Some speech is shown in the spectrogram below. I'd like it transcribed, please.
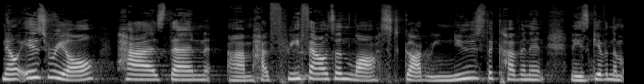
Now, Israel has then um, had 3,000 lost. God renews the covenant, and He's given them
